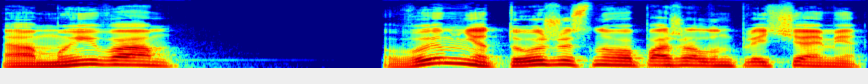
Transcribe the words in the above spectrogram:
«А мы вам?» «Вы мне тоже», — снова пожал он плечами.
